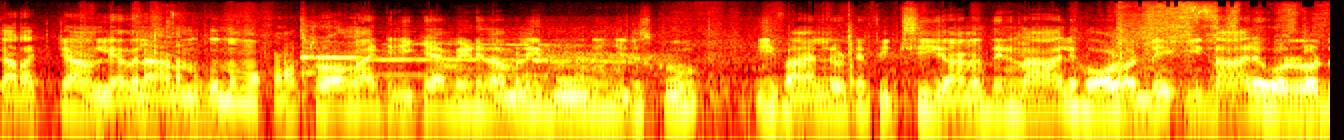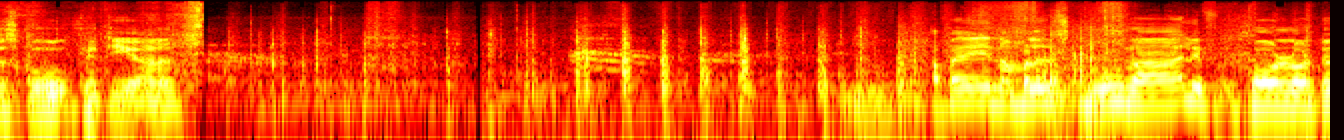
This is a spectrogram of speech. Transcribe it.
കറക്റ്റ് ആണ് ലെവലാണ് നമുക്ക് നോക്കണം. സ്ട്രോങ് ആയിട്ടിരിക്കാൻ വേണ്ടി നമ്മൾ ഈ മൂന്ന് ഇഞ്ചിന്റെ സ്ക്രൂ ഈ ഫാനിലോട്ട് ഫിക്സ് ചെയ്യുകയാണ് ഇതിന് നാല് ഹോളുണ്ട് ഈ നാല് ഹോളിലോട്ട് സ്ക്രൂ ഫിറ്റ് ചെയ്യുകയാണ് അപ്പോൾ നമ്മൾ സ്ക്രൂ നാല് ഹോളിലോട്ട്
